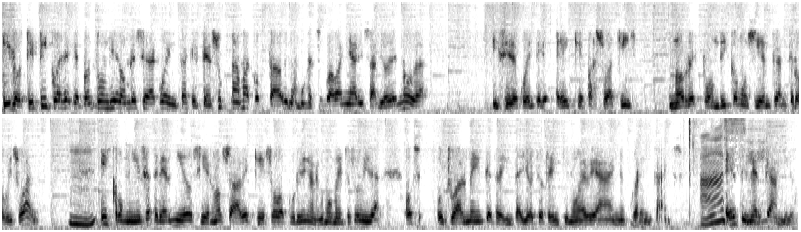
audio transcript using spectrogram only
Y lo típico es de que pronto un día el hombre se da cuenta que está en su cama acostado y la mujer se fue a bañar y salió desnuda y se dio cuenta que, hey, ¿qué pasó aquí? No respondí como siempre ante lo visual. Y comienza a tener miedo si él no sabe que eso va a ocurrir en algún momento de su vida, o se- usualmente 38, 39 años, 40 años. Ah, es el sí. primer cambio.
